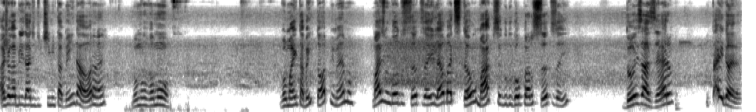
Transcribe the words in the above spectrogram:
A jogabilidade do time tá bem da hora, né? Vamos, vamos. Vamos aí, tá bem top mesmo. Mais um gol do Santos aí. Léo Batistão marca o segundo gol para o Santos aí. 2 a 0 E tá aí, galera.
